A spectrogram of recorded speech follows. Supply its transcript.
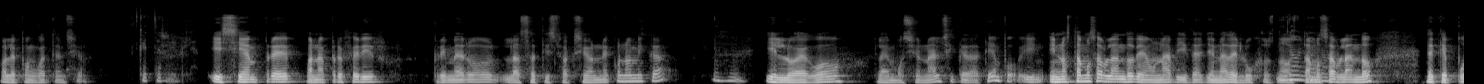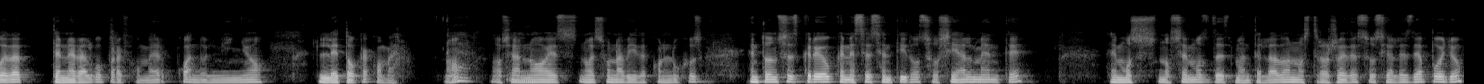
o le pongo atención. Qué terrible. Y siempre van a preferir primero la satisfacción económica y luego la emocional si queda tiempo. Y, no estamos hablando de una vida llena de lujos, no, estamos hablando de que pueda tener algo para comer cuando el niño le toca comer, ¿no? O sea, no es, no es una vida con lujos. Entonces creo que en ese sentido socialmente hemos, nos hemos desmantelado nuestras redes sociales de apoyo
